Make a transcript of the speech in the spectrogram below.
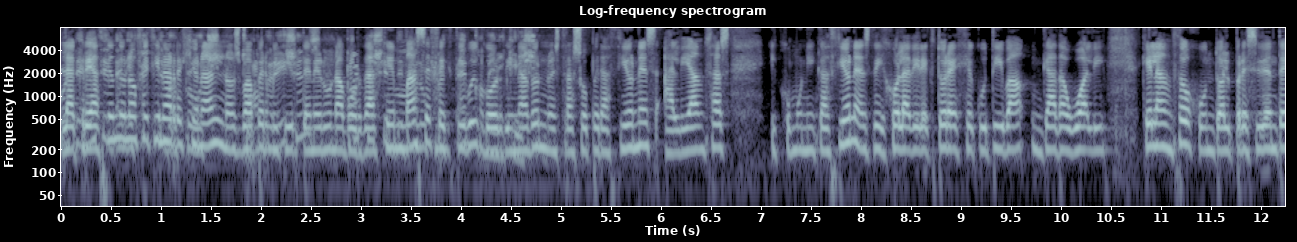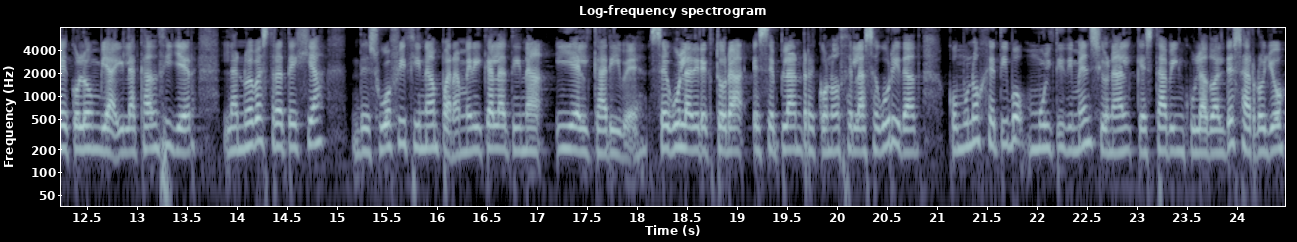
La creación de una oficina regional nos va a permitir tener un abordaje más efectivo y coordinado en nuestras operaciones, alianzas y comunicaciones, dijo la directora ejecutiva Gada Wali, que lanzó junto al presidente de Colombia y la canciller la nueva estrategia de su oficina para América Latina y el Caribe. Según la directora, ese plan reconoce la seguridad como un objetivo multidimensional que está vinculado al desarrollo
